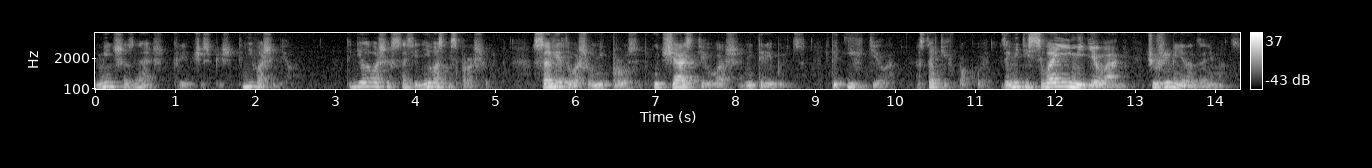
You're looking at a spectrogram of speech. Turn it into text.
меньше знаешь, крепче спишь. Это не ваше дело. Это дело ваших соседей, они вас не спрашивают. Совета вашего не просят, участие ваше не требуется. Это их дело. Оставьте их в покое. Займитесь своими делами. Чужими не надо заниматься.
